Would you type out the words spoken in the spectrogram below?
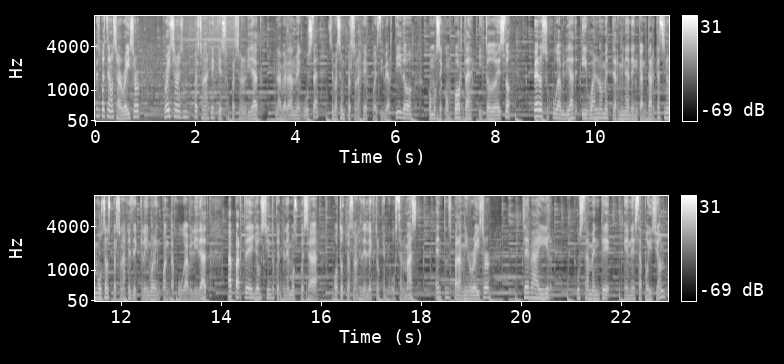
Después tenemos a Razor. Razor es un personaje que su personalidad la verdad me gusta, se me hace un personaje pues divertido, cómo se comporta y todo esto, pero su jugabilidad igual no me termina de encantar, casi no me gustan los personajes de Claymore en cuanto a jugabilidad, aparte de ello siento que tenemos pues a otros personajes de Electro que me gustan más, entonces para mí Razor se va a ir justamente en esta posición.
